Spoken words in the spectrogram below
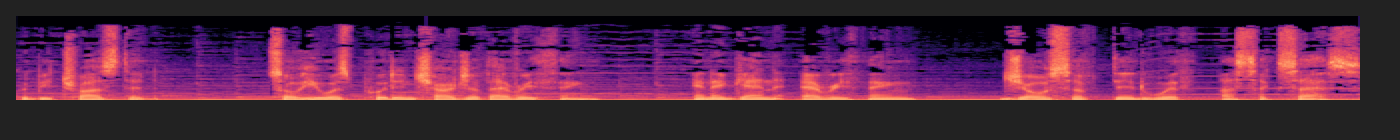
could be trusted, so he was put in charge of everything, and again everything Joseph did with a success.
